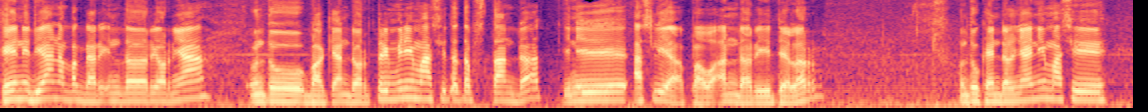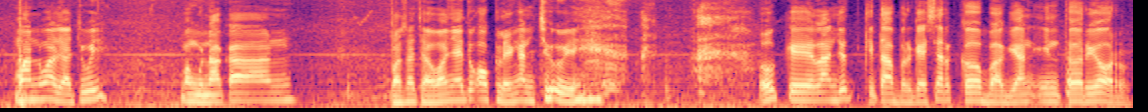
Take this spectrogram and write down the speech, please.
Oke, ini dia nampak dari interiornya. Untuk bagian door trim ini masih tetap standar. Ini asli ya, bawaan dari dealer untuk handlenya ini masih manual ya cuy. Menggunakan bahasa Jawanya itu oglengan cuy. Oke lanjut. Kita bergeser ke bagian interior.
